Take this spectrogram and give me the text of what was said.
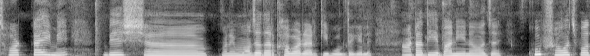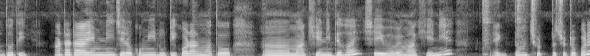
শর্ট টাইমে বেশ মানে মজাদার খাবার আর কি বলতে গেলে। আটা দিয়ে বানিয়ে নেওয়া যায়। খুব সহজ পদ্ধতি। আটাটা এমনি যেরকমই রুটি করার মতো মাখিয়ে নিতে হয়, সেইভাবে মাখিয়ে নিয়ে একদম ছোট্ট ছোট করে,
